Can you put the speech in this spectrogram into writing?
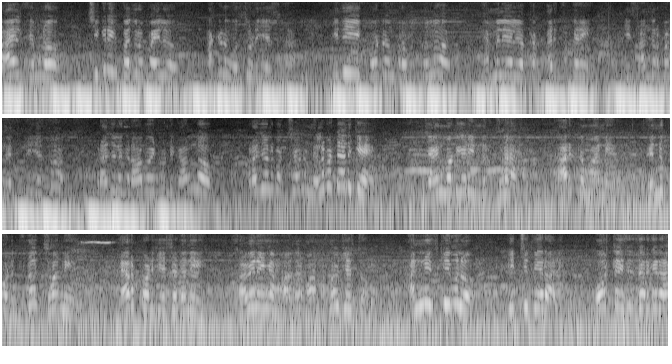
రాయలసీమలో చికెన్కి పది రూపాయలు అక్కడ వసూలు చేస్తున్నారు. ఇది కూటమి ప్రభుత్వంలో ఎమ్మెల్యేల యొక్క పరిస్థితిని ఈ సందర్భంగా తెలియజేస్తూ ప్రజలకు రాబోయేటువంటి కాలంలో ప్రజల పక్షాన్ని నిలబెట్టడానికే జగన్మోహన్ గారి నిరసన కార్యక్రమాన్ని వెన్నుపోటు దినోత్సవాన్ని ఏర్పాటు చేశాడని సవినయంగా మనవి చేస్తూ అన్ని స్కీములు ఇచ్చి తీరాలి. ఓట్లు వేసేసారు కదా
